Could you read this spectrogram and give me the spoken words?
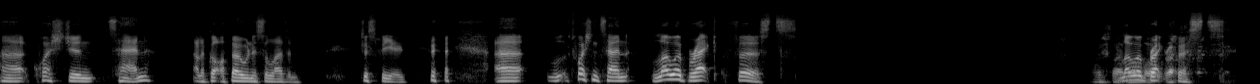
Uh, question 10, and I've got a bonus 11 just for you. uh, question 10 Lower Breck Firsts. Lower breakfasts.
